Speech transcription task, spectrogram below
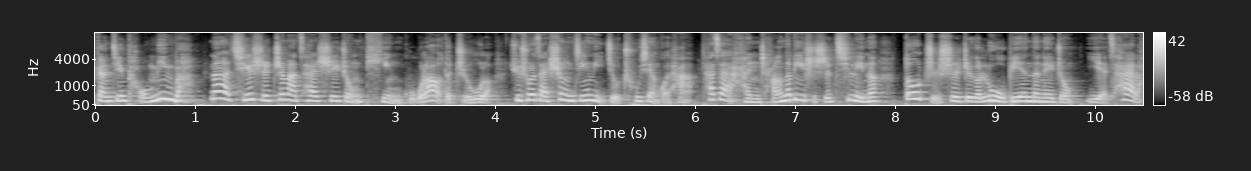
赶紧逃命吧。那其实芝麻菜是一种挺古老的植物了，据说在圣经里就出现过它。它在很长的历史时期里呢，都只是这个路边的那种野菜了，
